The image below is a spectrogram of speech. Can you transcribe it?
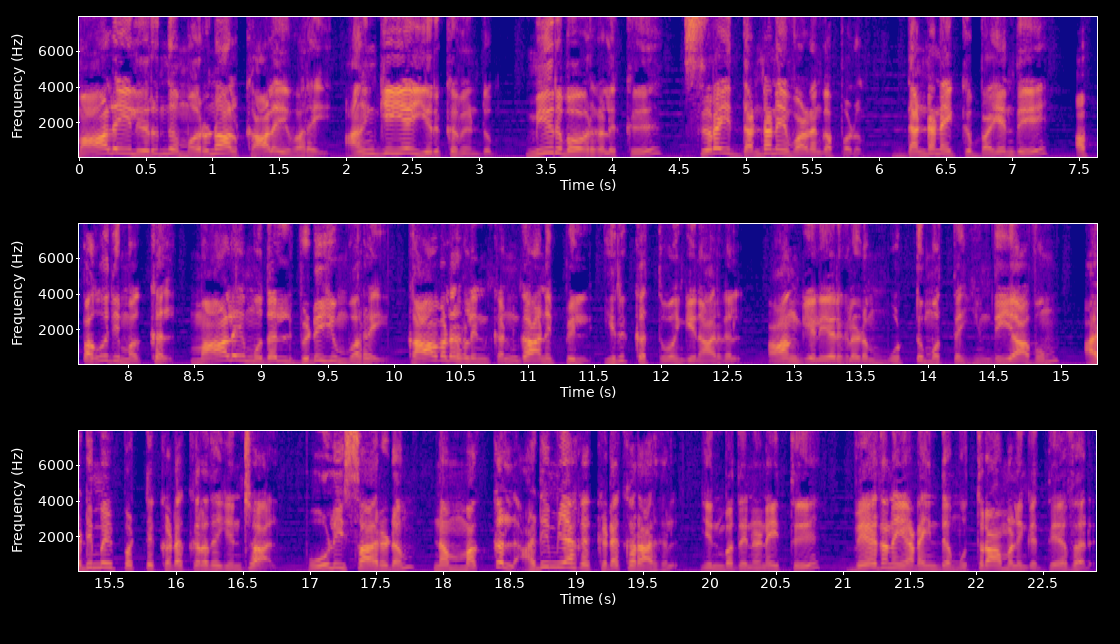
மாலையிலிருந்து மறுநாள் காலை வரை அங்கேயே இருக்க வேண்டும். மீறுபவர்களுக்கு சிறை தண்டனை வழங்கப்படும். தண்டனைக்கு பயந்தே அப்பகுதி மக்கள் மாலை முதல் விடியும் வரை காவலர்களின் கண்காணிப்பில் இருக்க துவங்கினார்கள். ஆங்கிலேயர்களிடம் ஒட்டுமொத்த இந்தியாவும் அடிமைப்பட்டு கிடக்கிறது என்றால் போலீசாரிடம் நம் மக்கள் அடிமையாக கிடக்கிறார்கள் என்பதை நினைத்து வேதனை அடைந்த முத்துராமலிங்க தேவர்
